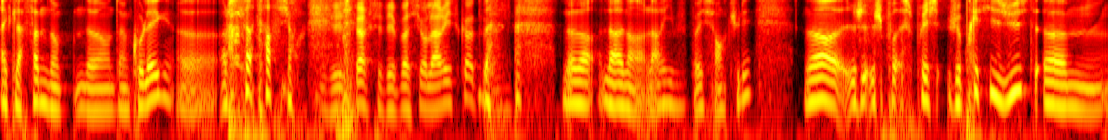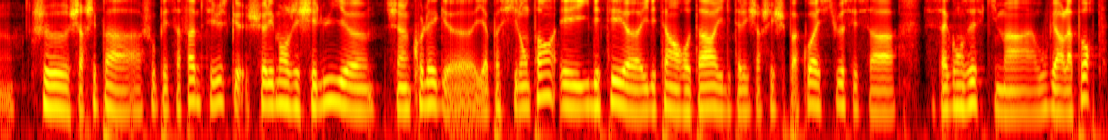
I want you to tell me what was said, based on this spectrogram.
avec la femme d'un- collègue. Euh, alors attention, J'espère que c'était pas sur Larry Scott. ouais. non, non, non, Larry, il veut pas se faire enculer. Non, je, je, pré- je pré- je précise juste, euh, je cherchais pas à choper sa femme, c'est juste que je suis allé manger chez lui, euh, chez un collègue, euh, il y a pas si longtemps, et il était, euh, il était en retard, il est allé chercher je sais pas quoi, et si tu veux, c'est sa, c'est sa gonzesse qui m'a ouvert la porte,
